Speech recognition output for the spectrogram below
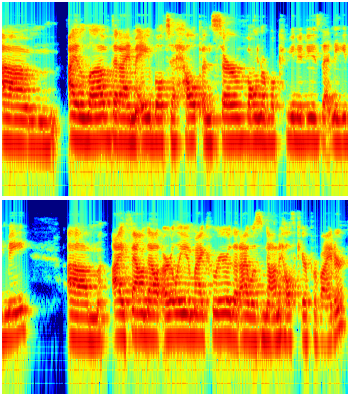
Um, I love that I'm able to help and serve vulnerable communities that need me. Um, I found out early in my career that I was not a healthcare provider.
